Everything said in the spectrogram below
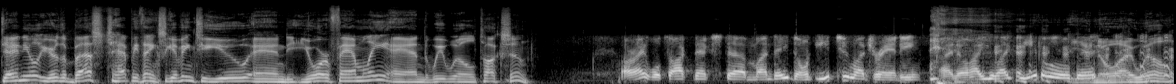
Daniel, you're the best. Happy Thanksgiving to you and your family, and we will talk soon. All right, we'll talk next uh, Monday. Don't eat too much, Randy. I know how you like to eat a little bit. No, I will.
